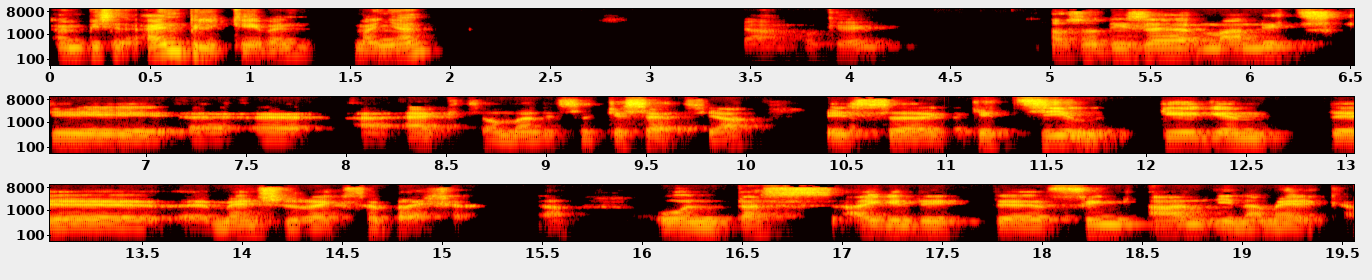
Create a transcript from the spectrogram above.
ein bisschen Einblick geben, Manjan? Ja, okay. Also diese Magnitsky äh, äh, Act, Magnitsky Gesetz, ja, ist äh, gezielt gegen die äh, Menschenrechtsverbrecher. Und das eigentlich äh, fing an in Amerika.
